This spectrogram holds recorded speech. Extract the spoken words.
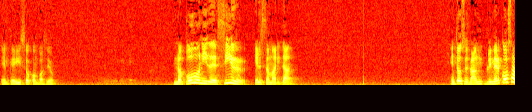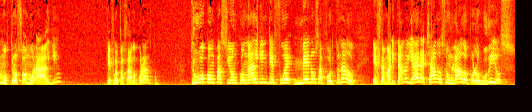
el que hizo compasión. No pudo ni decir el samaritano. Entonces, la primera cosa mostró su amor a alguien que fue pasado por alto. Tuvo compasión con alguien que fue menos afortunado. El samaritano ya era echado a un lado por los judíos,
